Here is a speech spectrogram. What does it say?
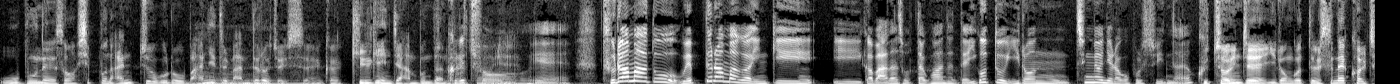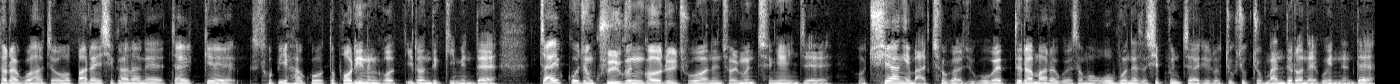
5분에서 10분 안쪽으로 많이들 만들어져 있어요. 그러니까 길게 이제 안 본다는 음. 그렇죠. 거죠. 예. 예. 드라마도 웹 드라마가 인기가 많아졌다고 하는데 이것도 이런 측면이라고 볼 수 있나요? 그렇죠. 이제 이런 것들 snack culture라고 하죠. 빠른 시간 안에 짧게 소비하고 또 버리는 것 이런 느낌인데 짧고 좀 굵은 거를 좋아하는 젊은 층의 이제 어, 취향에 맞춰 가지고 웹 드라마라고 해서 뭐 5분에서 10분짜리로 쭉쭉쭉 만들어내고 있는데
